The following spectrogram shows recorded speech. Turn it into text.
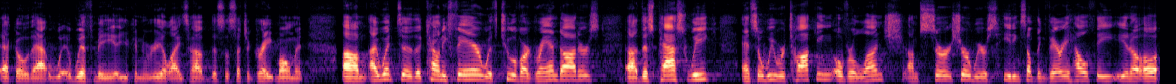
echo that w- with me. You can realize how this was such a great moment. Um, I went to the county fair with two of our granddaughters uh, this past week. And so we were talking over lunch. I'm sure, sure we were eating something very healthy, you know,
